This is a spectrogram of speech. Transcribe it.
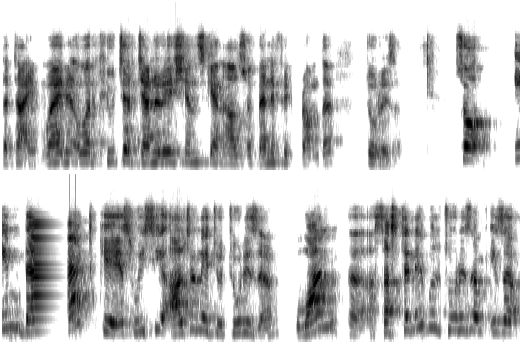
the time where our future generations can also benefit from the tourism. So in that case, we see alternative tourism. One, uh, sustainable tourism is a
